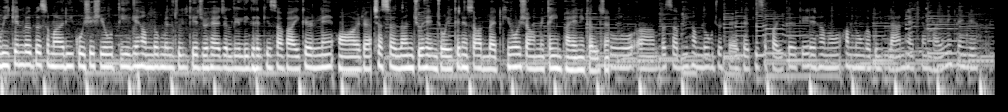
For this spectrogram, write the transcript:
वीकेंड पर बस हमारी कोशिश ये होती है कि हम लोग मिलजुल के जो है जल्दी जल्दी घर की सफ़ाई कर लें और अच्छा सा लंच जो है इंजॉय करें साथ बैठ के और शाम में कहीं बाहर निकल जाएँ। तो आ, बस अभी हम लोग जो है घर की सफ़ाई करके हम हम लोगों का कुछ प्लान है कि हम बाहर निकलेंगे।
